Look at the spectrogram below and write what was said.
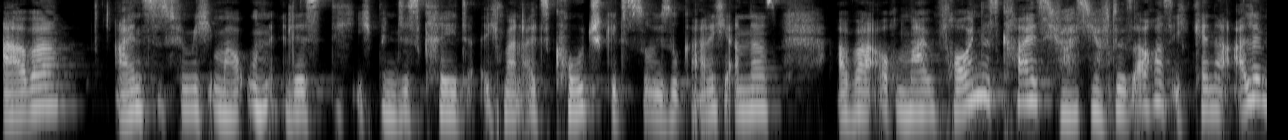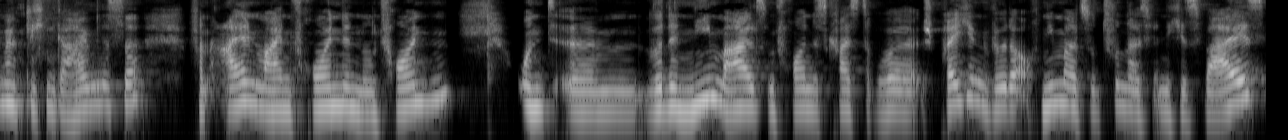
aber Eins ist für mich immer unerlässlich, ich bin diskret. Ich meine, als Coach geht es sowieso gar nicht anders. Aber auch in meinem Freundeskreis, ich weiß nicht, ob du das auch hast, ich kenne alle möglichen Geheimnisse von allen meinen Freundinnen und Freunden und ähm, würde niemals im Freundeskreis darüber sprechen, würde auch niemals so tun, als wenn ich es weiß.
